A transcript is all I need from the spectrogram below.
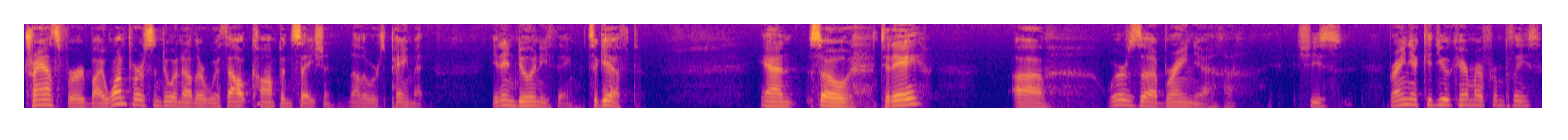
transferred by one person to another without compensation. In other words, payment. You didn't do anything. It's a gift. And so today, uh, Where's uh? She's Brania. Could you camera from please?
